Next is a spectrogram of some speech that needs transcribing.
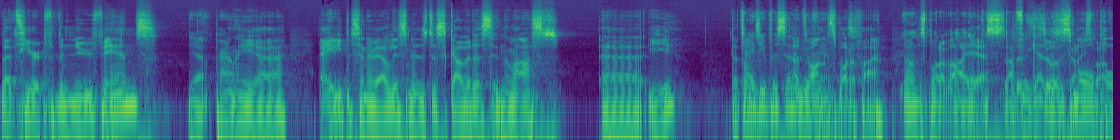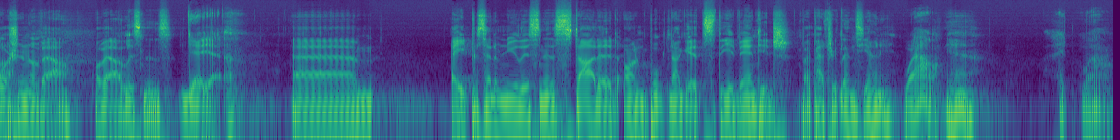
let's hear it for the new fans. Yeah. Apparently, uh, 80% of our listeners discovered us in the last uh, year. That's 80% of that's on. Spotify. On Spotify. Oh, yeah. Yes, I So forget Still a this is only small portion of our of our listeners. Yeah, yeah. Um, 8% of new listeners started on Book Nuggets, The Advantage by Patrick Lencioni. Wow. Yeah. It, wow.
